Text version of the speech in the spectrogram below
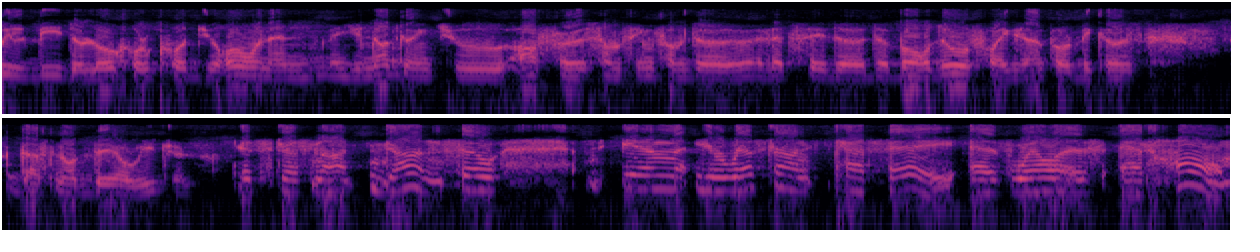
will be the local Côte du Rhône, and you're not going to offer something from the let's say the the Bordeaux, for example, because that's not their region. It's just not done. So, in your restaurant cafe as well as at home,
